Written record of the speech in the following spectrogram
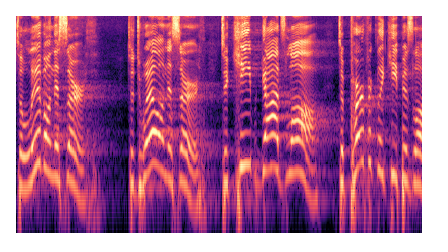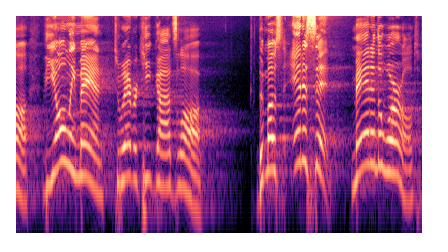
to live on this earth to dwell on this earth, to keep God's law, to perfectly keep his law, the only man to ever keep God's law, the most innocent man in the world.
